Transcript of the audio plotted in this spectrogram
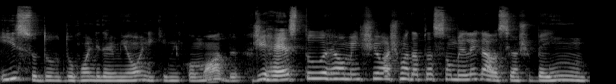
isso do, do Rony e da Hermione, que me incomoda, de resto, realmente eu acho uma adaptação bem legal, assim. Eu acho bem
